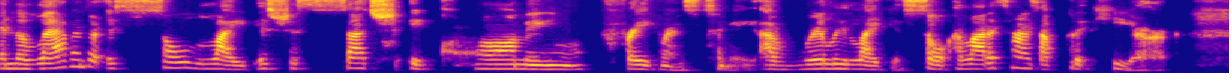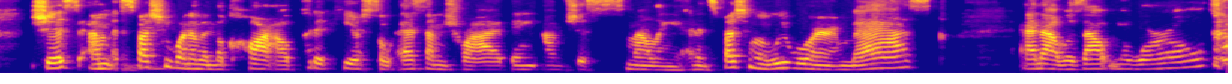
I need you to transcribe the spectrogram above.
and the lavender is so light. It's just such a calming fragrance to me. I really like it. So a lot of times I put it here. Just um, especially when I'm in the car, I'll put it here. So as I'm driving, I'm just smelling it. And especially when we were wearing masks and I was out in the world.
